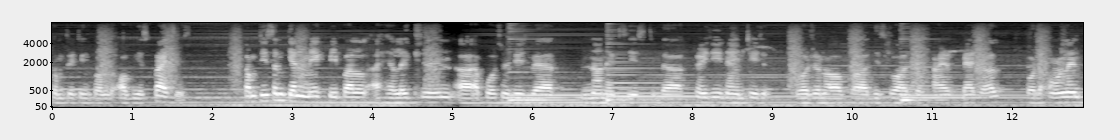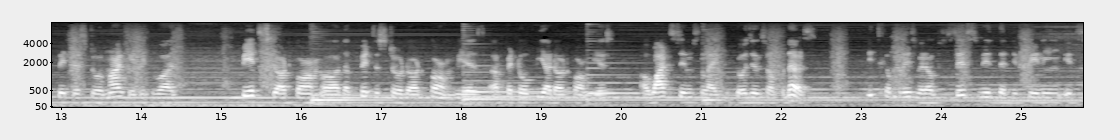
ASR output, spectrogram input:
competing from the obvious prices. Competition can make people a hallucinate uh, opportunities where none exist. The crazy 90s version of uh, this was the fire battle for the online pet store market. It was pets.com or the petstore.com, yes, uh, petopia.com, yes, uh, what seems like dozens of others. Each companies were obsessed with the defining its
